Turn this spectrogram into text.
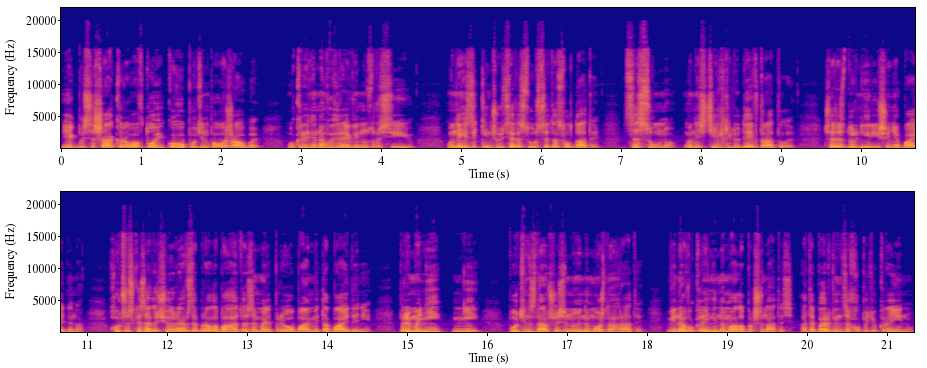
і якби США керував той, кого Путін поважав би. Україна не виграє війну з Росією. У неї закінчуються ресурси та солдати. Це сумно. Вони стільки людей втратили через дурні рішення Байдена. Хочу сказати, що РФ забрала багато земель при Обамі та Байдені. При мені ні. Путін знав, що зі мною не можна грати. Війна в Україні не мала починатись, а тепер він захопить Україну.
